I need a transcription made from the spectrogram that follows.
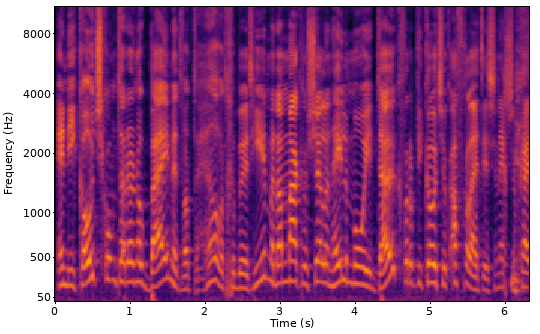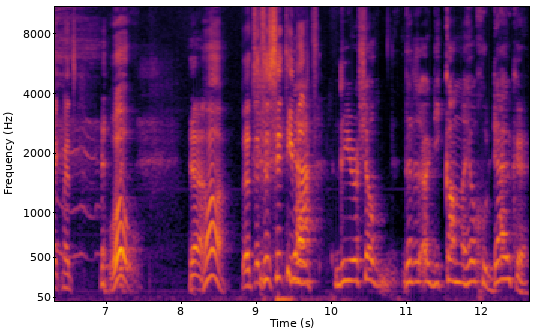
En die coach komt daar dan ook bij met wat de hel, wat gebeurt hier? Maar dan maakt Rochelle een hele mooie duik, waarop die coach ook afgeleid is. En echt zo kijkt met, wow, Ja. dat, er zit iemand... Ja, die Rochelle, dat is die kan heel goed duiken.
